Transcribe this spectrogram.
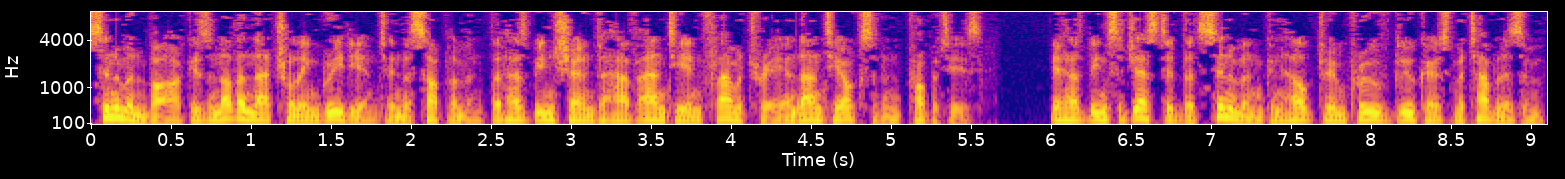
Cinnamon bark is another natural ingredient in the supplement that has been shown to have anti-inflammatory and antioxidant properties. It has been suggested that cinnamon can help to improve glucose metabolism,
